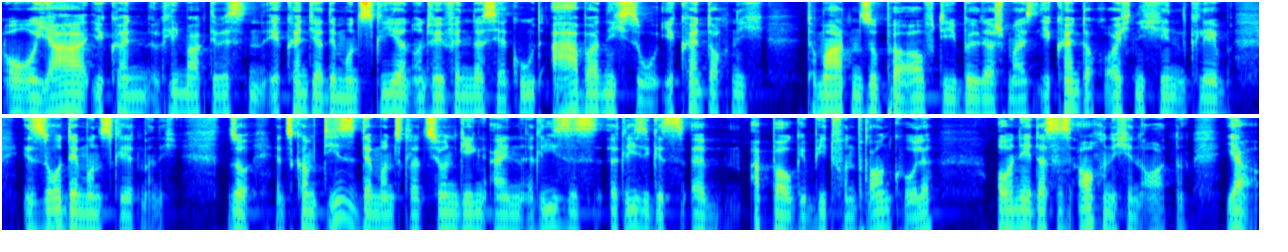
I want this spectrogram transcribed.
oh ja, ihr könnt, Klimaaktivisten, ihr könnt ja demonstrieren und wir finden das ja gut, aber nicht so. Ihr könnt doch nicht Tomatensuppe auf die Bilder schmeißen, ihr könnt doch euch nicht hinkleben. So demonstriert man nicht. So, jetzt kommt diese Demonstration gegen ein rieses, riesiges äh, Abbaugebiet von Braunkohle. Oh nee, das ist auch nicht in Ordnung. Ja,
